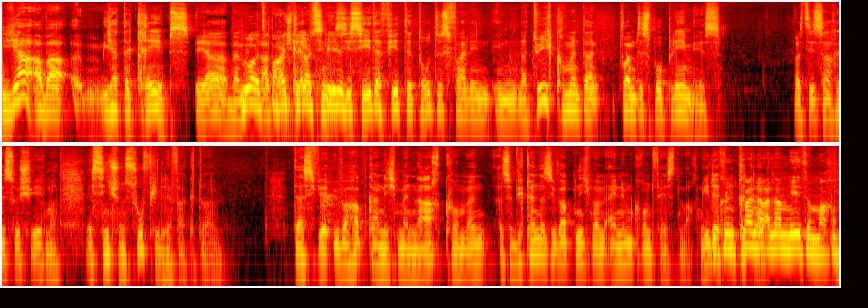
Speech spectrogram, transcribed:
Ja, aber ähm, ja, der Krebs, ja, wenn Nur als Beispiel, Krebs als Bild. ist jeder vierte Todesfall in, in, natürlich kommen dann, vor allem das Problem ist, was die Sache so schwierig macht, es sind schon so viele Faktoren, dass wir überhaupt gar nicht mehr nachkommen, also wir können das überhaupt nicht mal an einem Grund festmachen. Jeder wir können keine Tod Anamnese machen.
